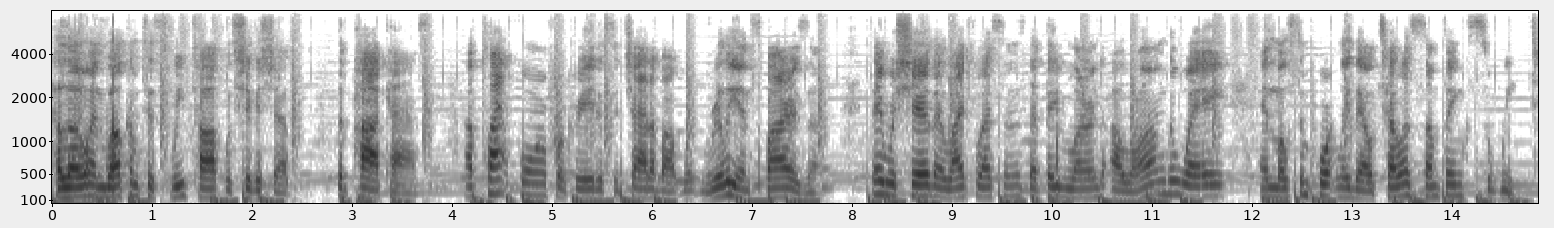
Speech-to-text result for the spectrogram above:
Hello, and welcome to Sweet Talk with SugaChef, the podcast, a platform for creators to chat about what really inspires them. They will share their life lessons that they've learned along the way, and most importantly, they'll tell us something sweet.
